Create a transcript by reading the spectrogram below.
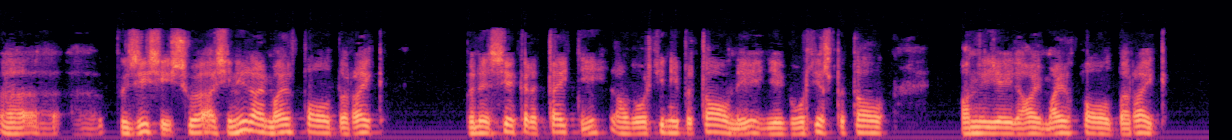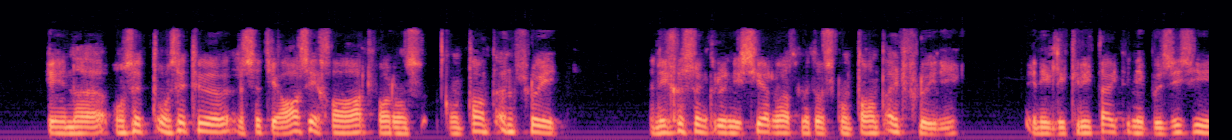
uh posisie. So as jy nie daai mylpaal bereik binne 'n sekere tyd nie, dan word jy nie betaal nie en jy word eers betaal wanneer jy daai mylpaal bereik. En uh ons het ons het 'n situasie gehad waar ons kontant invloei nie gesinkroniseer was met ons kontant uitvloei nie en die likwiditeit in die posisie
